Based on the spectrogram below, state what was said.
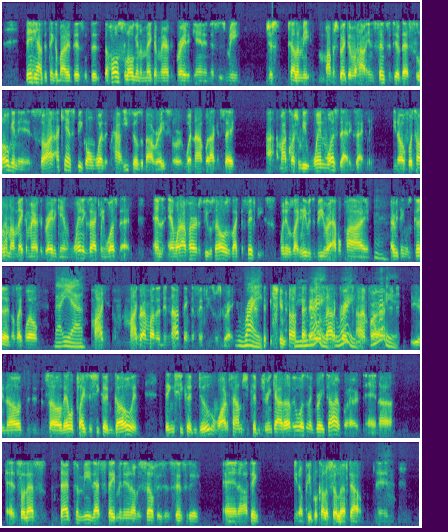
Then you have to think about it this the the whole slogan of "Make America Great Again," and this is me just telling me my perspective of how insensitive that slogan is. So I, I can't speak on whether how he feels about race or whatnot, but I can say I, my question would be when was that exactly? You know, if we're talking about make America great again, when exactly was that? And and what I've heard is people say, oh, it was like the '50s when it was like Leave It to Beaver, apple pie, and Mm. everything was good. And I was like, well, That yeah, my my grandmother did not think the '50s was great. right. you know, You're it right. was not a great right. time for her you know. So there were places she couldn't go and things she couldn't do, and water fountains she couldn't drink out of. It wasn't a great time for her, and uh, and so that's that to me. That statement in and of itself is insensitive, and I think you know people of color feel left out, and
